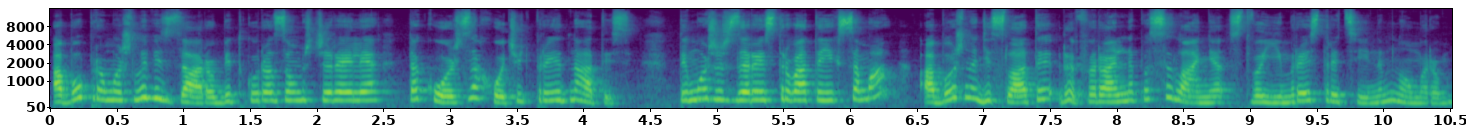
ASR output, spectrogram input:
або про можливість заробітку разом з Джерелія, також захочуть приєднатись. Ти можеш зареєструвати їх сама або ж надіслати реферальне посилання з твоїм реєстраційним номером.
